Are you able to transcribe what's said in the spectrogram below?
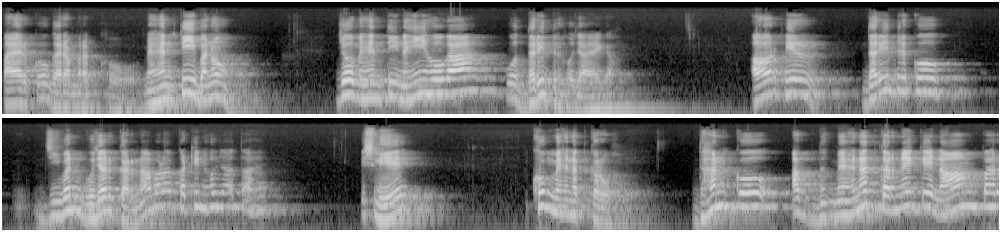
पैर को गर्म रखो, मेहनती बनो। जो मेहनती नहीं होगा, वो दरिद्र हो जाएगा। और फिर दरिद्र को जीवन गुजर करना बड़ा कठिन हो जाता है। इसलिए खूब मेहनत करो। धन को अब मेहनत करने के नाम पर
